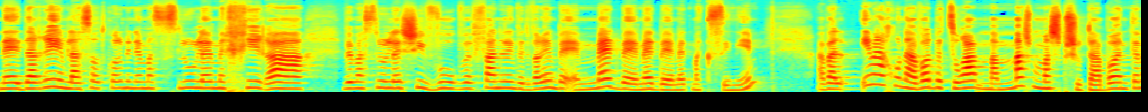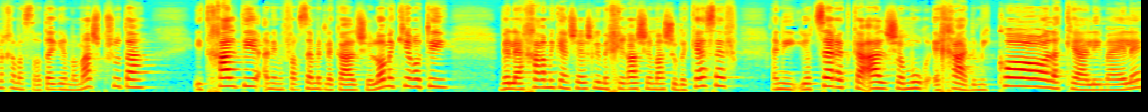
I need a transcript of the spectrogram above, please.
נהדרים, לעשות כל מיני מסלולי מכירה, ומסלולי שיווק, ופאנלים, ודברים באמת באמת באמת מקסימים. אבל אם אנחנו נעבוד בצורה ממש ממש פשוטה, בואו אני אתן לכם אסטרטגיה ממש פשוטה. התחלתי, אני מפרסמת לקהל שלא מכיר אותי, ולאחר מכן שיש לי מכירה של משהו בכסף, אני יוצרת קהל שמור אחד מכל הקהלים האלה,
